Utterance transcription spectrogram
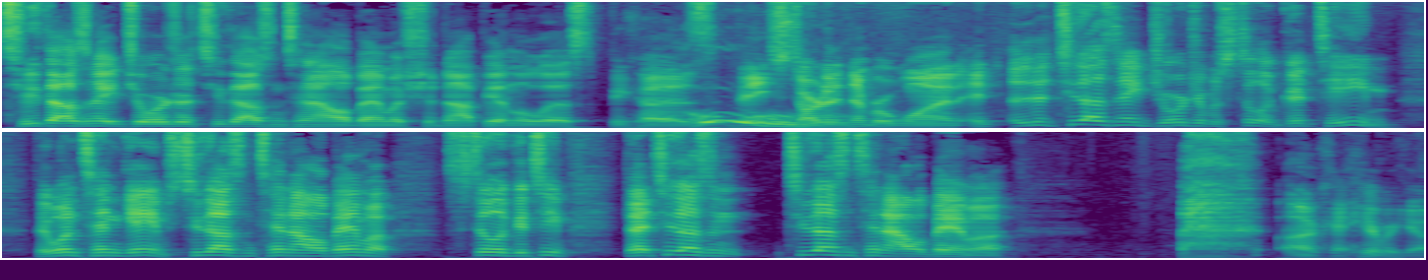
2008 Georgia, 2010 Alabama should not be on the list because they started at number one. And uh, 2008 Georgia was still a good team. They won 10 games. 2010 Alabama, still a good team. That 2000, 2010 Alabama. Okay, here we go.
